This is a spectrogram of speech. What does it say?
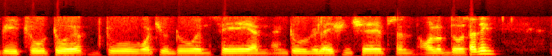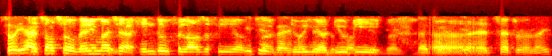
be true to to what you do and say and and to relationships and all of those i think so yeah it's also very much a hindu philosophy of uh, doing your duty well. right, yeah. Uh, etc right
